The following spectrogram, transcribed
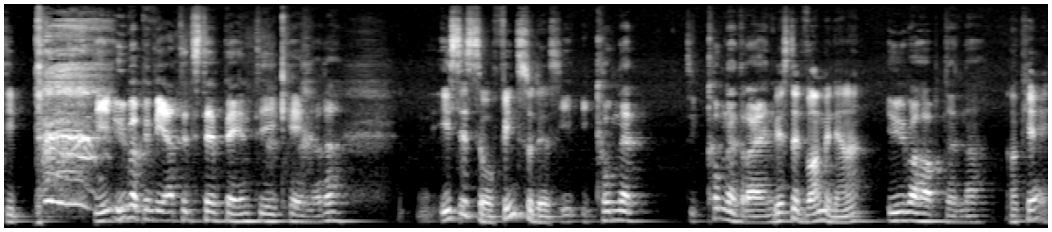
die. Die überbewertetste Band, die ich kenne, oder? Ist es so? Findest du das? Ich, ich komme nicht, ich komm nicht rein. Wirst nicht warm mit einer? Überhaupt nicht, ne? Okay.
